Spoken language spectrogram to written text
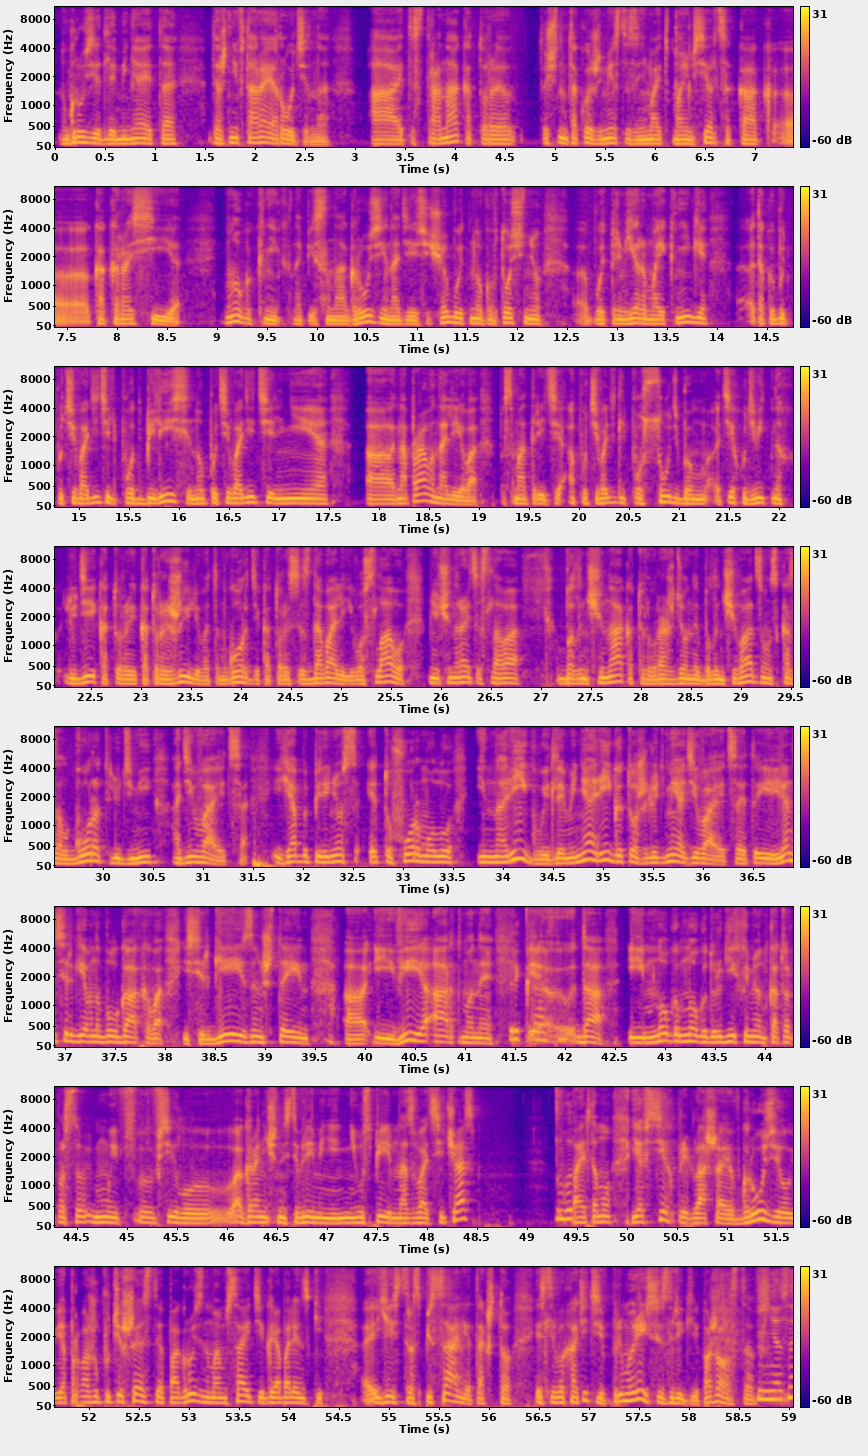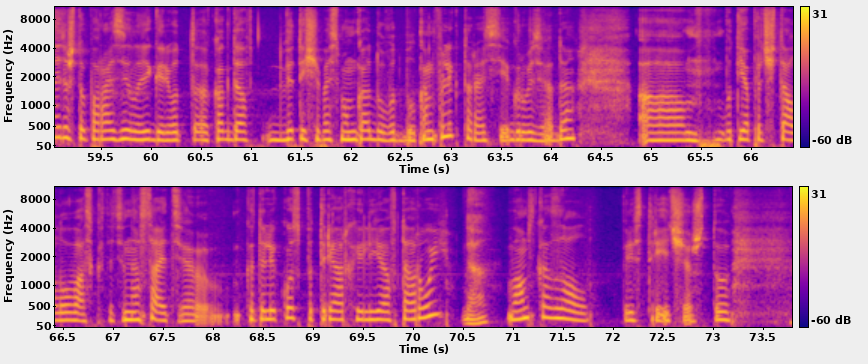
ну, Грузия для меня это даже не вторая родина, а это страна, которая точно такое же место занимает в моем сердце, как, э, как и Россия. Много книг написано о Грузии, надеюсь, еще будет много. Вот осенью э, будет премьера моей книги, э, такой будет путеводитель по Тбилиси, но путеводитель не направо-налево посмотрите, а путеводитель по судьбам тех удивительных людей, которые, которые жили в этом городе, которые создавали его славу. Мне очень нравятся слова Баланчина, который урожденный Баланчевадзе, он сказал, город людьми одевается. И я бы перенес эту формулу и на Ригу, и для меня Рига тоже людьми одевается. Это и Елена Сергеевна Булгакова, и Сергей Эйзенштейн, а, и Вия Артманы. Прекрасно. И, да, и много-много других имен, которые просто мы в силу ограниченности времени не успеем назвать назвать сейчас. Вот. Поэтому я всех приглашаю в Грузию. Я провожу путешествия по Грузии. На моем сайте Игорь Аболенский э, есть расписание. Так что, если вы хотите, прямой рейс из Риги, пожалуйста. Меня знаете, что поразило, Игорь? Вот э, когда в 2008 году вот был конфликт Россия и Грузия, да, а, вот я прочитала у вас, кстати, на сайте, католикос патриарх Илья II Да. вам сказал при встрече, что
